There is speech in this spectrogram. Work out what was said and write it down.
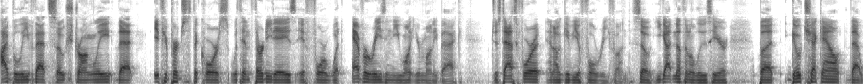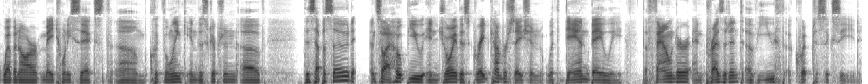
I believe that so strongly that if you purchase the course within 30 days, if for whatever reason you want your money back, just ask for it and I'll give you a full refund. So you got nothing to lose here. But go check out that webinar May 26th. Um, click the link in the description of this episode. And so I hope you enjoy this great conversation with Dan Bailey, the founder and president of Youth Equipped to Succeed.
